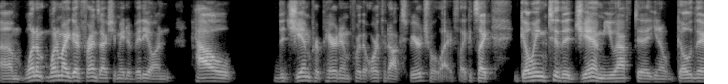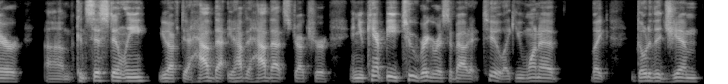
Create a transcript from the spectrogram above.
Um, one of one of my good friends actually made a video on how the gym prepared him for the orthodox spiritual life. Like it's like going to the gym you have to you know go there um, consistently. You have to have that you have to have that structure and you can't be too rigorous about it too. Like you want to like go to the gym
